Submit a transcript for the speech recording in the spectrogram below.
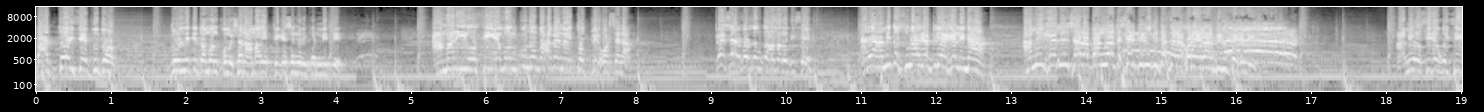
বাধ্য হয়েছে দুদক, দুর্নীতি দমন কমিশন আমার অ্যাপ্লিকেশনের উপর নিতে। আমার এমন কোনো ভাবে নাই, তদবির করছে না। প্রেশার পর্যন্ত আমারে দিছে। আরে আমি তো সোনার খেলি না। আমি খেলি সারা বাংলাদেশের বিরোধিতা যারা করে, এরার বিরুদ্ধে খেলি। আমি ওসিরে কইছি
